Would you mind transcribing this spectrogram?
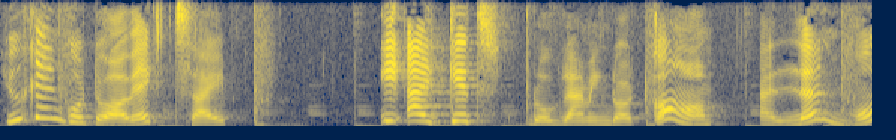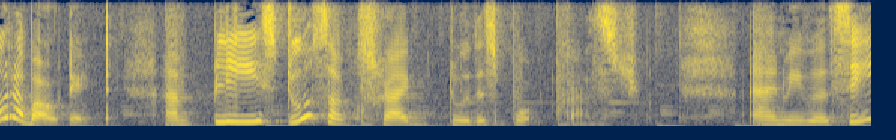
you can go to our website aikidsprogramming.com and learn more about it. And please do subscribe to this podcast. And we will see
